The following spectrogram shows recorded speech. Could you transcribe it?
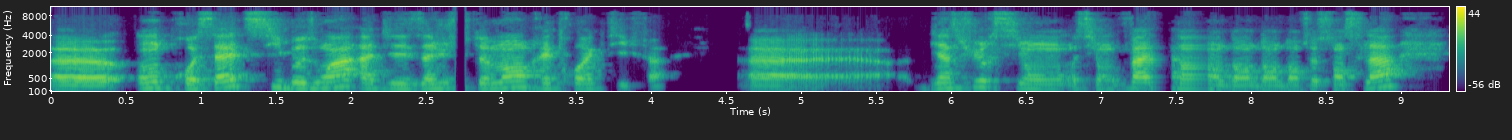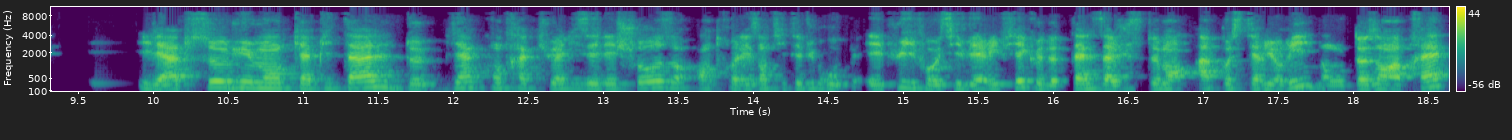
euh, on procède, si besoin, à des ajustements rétroactifs. Euh, bien sûr, si on, si on va dans, dans, dans, ce sens-là, il est absolument capital de bien contractualiser les choses entre les entités du groupe. Et puis, il faut aussi vérifier que de tels ajustements a posteriori, donc deux ans après,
